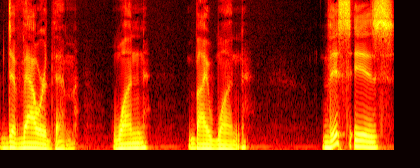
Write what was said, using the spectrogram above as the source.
devoured them one by one. This is,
